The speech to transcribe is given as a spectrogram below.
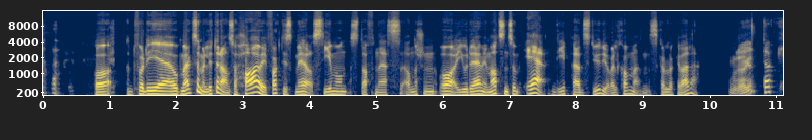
og for de oppmerksomme lytterne så har vi faktisk med oss Simon Staffnes Andersen og Joremi Madsen, som er Deephead Studio. Velkommen skal dere være. God dag. Takk.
